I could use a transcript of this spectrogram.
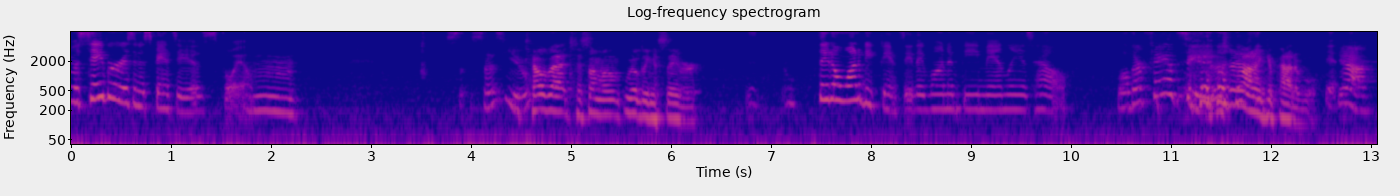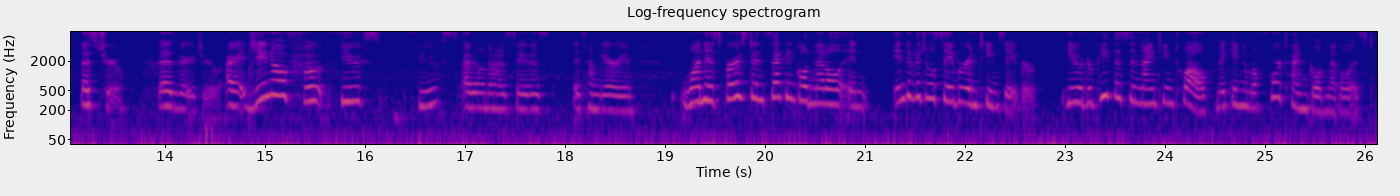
The saber isn't as fancy as foil. Mm, S- says you. tell that to someone wielding a saber. They don't want to be fancy. They want to be manly as hell. Well, they're fancy. Those are not incompatible. yeah. That's true. That is very true. All right, Gino Fu- Fuchs, Fuchs, I don't know how to say this. It's Hungarian. Won his first and second gold medal in individual saber and team saber. He would repeat this in 1912, making him a four-time gold medalist.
